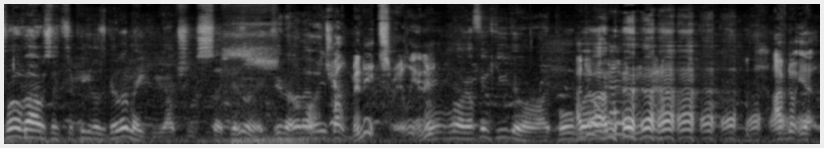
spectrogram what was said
12 hours of tequila's gonna make you actually sick, isn't it? Do you know what I mean? 12 minutes, really, isn't it? Well, I think you do all right, Paul. I But, do, um, I've not yet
